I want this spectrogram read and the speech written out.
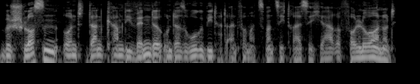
beschlossen und dann kam die Wende und das Ruhrgebiet hat einfach mal 20, 30 Jahre verloren. Und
